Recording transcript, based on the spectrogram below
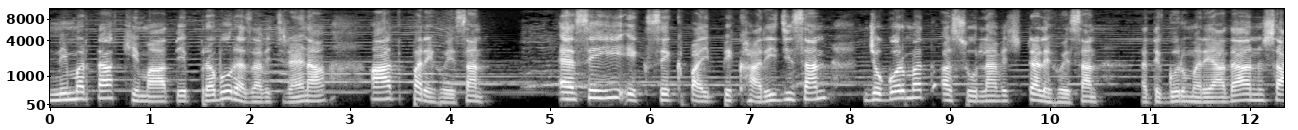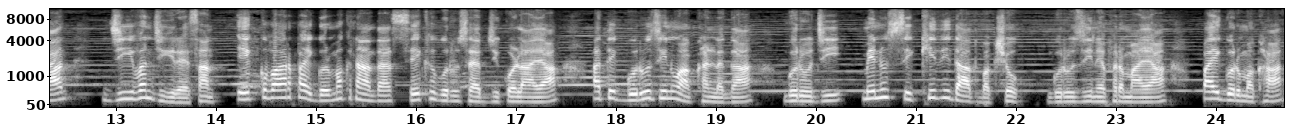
ਨਿਮਰਤਾ, ਖਿਮਾ ਤੇ ਪ੍ਰਭੂ ਰਜ਼ਾ ਵਿੱਚ ਰਹਿਣਾ ਆਦ ਭਰੇ ਹੋਏ ਸਨ। ਐਸੇ ਹੀ ਇੱਕ ਸਿੱਖ ਭਾਈ ਭਿਖਾਰੀ ਜੀ ਸਨ, ਜੋ ਗੁਰਮਤ ਅਸੂਲਾਂ ਵਿੱਚ ਢਲੇ ਹੋਏ ਸਨ ਅਤੇ ਗੁਰਮਰਿਆਦਾ ਅਨੁਸਾਰ ਜੀਵਨ ਜੀ ਰਹੇ ਸਨ। ਇੱਕ ਵਾਰ ਭਾਈ ਗੁਰਮੁਖ ਨਾਂ ਦਾ ਸਿੱਖ ਗੁਰੂ ਸਾਹਿਬ ਜੀ ਕੋਲ ਆਇਆ ਅਤੇ ਗੁਰੂ ਜੀ ਨੂੰ ਆਖਣ ਲੱਗਾ, ਗੁਰੂ ਜੀ, ਮੈਨੂੰ ਸਿੱਖੀ ਦੀ ਦਾਤ ਬਖਸ਼ੋ। ਗੁਰੂ ਜੀ ਨੇ ਫਰਮਾਇਆ, ਭਾਈ ਗੁਰਮਖਾ,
